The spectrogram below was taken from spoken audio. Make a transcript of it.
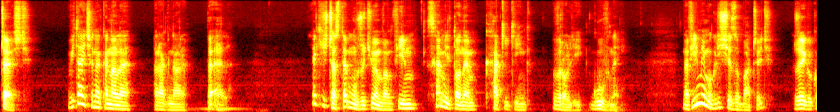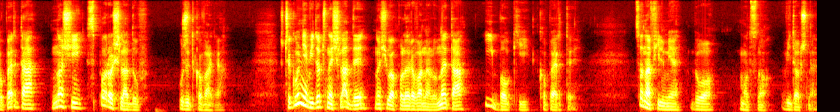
Cześć. Witajcie na kanale Ragnar.pl. Jakiś czas temu wrzuciłem wam film z Hamiltonem Khaki King w roli głównej. Na filmie mogliście zobaczyć, że jego koperta nosi sporo śladów użytkowania. Szczególnie widoczne ślady nosiła polerowana luneta i boki koperty, co na filmie było mocno widoczne.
